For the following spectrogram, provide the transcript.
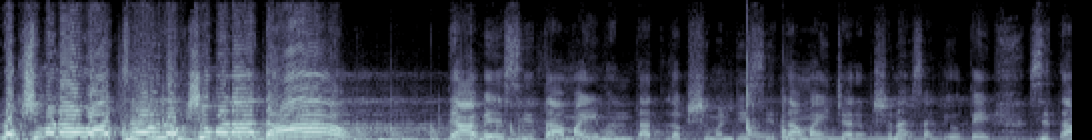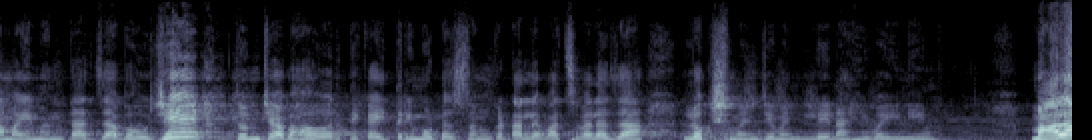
लक्ष्मणा वाचव लक्ष्मणा धाव. त्यावेळेस सीतामाई म्हणतात लक्ष्मणजी सीतामाईच्या रक्षणासाठी होते. सीतामाई म्हणतात जा भाऊजी तुमच्या भावावरती काहीतरी मोठं संकट आलं वाचवायला जा. लक्ष्मणजी म्हणले नाही वहिनी. मला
